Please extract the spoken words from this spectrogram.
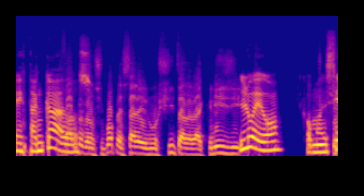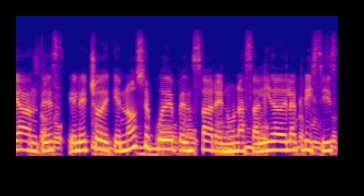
estancados. Luego, como decía antes, el hecho de que no se puede pensar en una salida de la crisis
